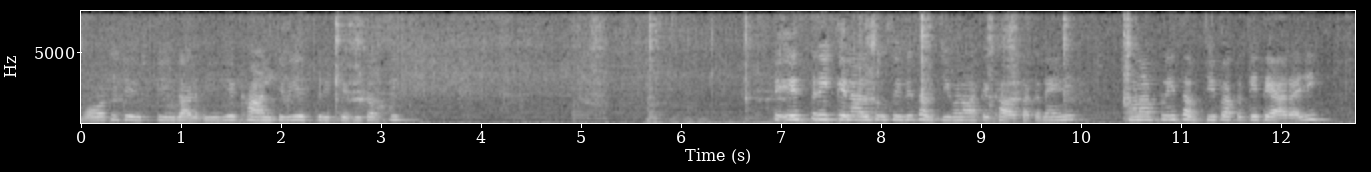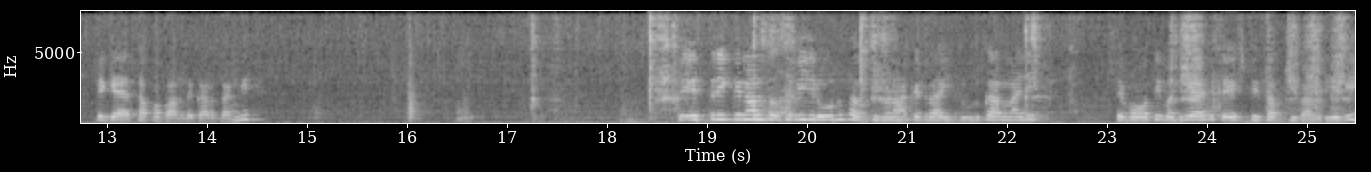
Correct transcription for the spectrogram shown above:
ਬਹੁਤ ਹੀ ਟੇਸਟੀ ਲੱਗਦੀ ਹੈ ਜੀ ਖਾਣ 'ਚ ਵੀ ਇਸ ਤਰੀਕੇ ਦੀ ਸਬਜ਼ੀ। ਤੇ ਇਸ ਤਰੀਕੇ ਨਾਲ ਤੁਸੀਂ ਵੀ ਸਬਜ਼ੀ ਬਣਾ ਕੇ ਖਾ ਸਕਦੇ ਹੋ ਜੀ। ਹੁਣ ਆਪਣੀ ਸਬਜ਼ੀ ਪੱਕ ਕੇ ਤਿਆਰ ਹੈ ਜੀ, ਤੇ ਗੈਸ ਆਪਾਂ ਬੰਦ ਕਰ ਦਾਂਗੇ। ਤੇ ਇਸ ਤਰੀਕੇ ਨਾਲ ਤੁਸੀਂ ਵੀ ਜ਼ਰੂਰ ਸਬਜ਼ੀ ਬਣਾ ਕੇ ਟਰਾਈ ਜ਼ਰੂਰ ਕਰਨਾ ਜੀ। ਤੇ ਬਹੁਤ ਹੀ ਵਧੀਆ ਇਹ ਟੇਸਟੀ ਸਬਜ਼ੀ ਬਣਦੀ ਹੈਗੀ।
